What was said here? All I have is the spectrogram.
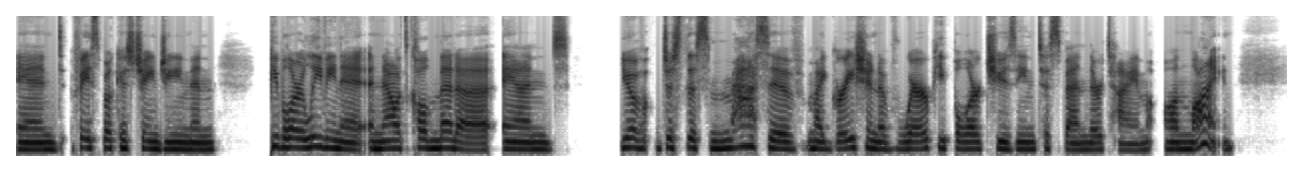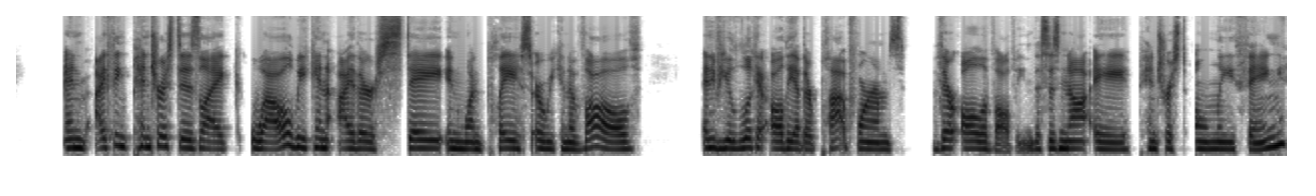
and Facebook is changing, and people are leaving it, and now it's called Meta, and you have just this massive migration of where people are choosing to spend their time online. And I think Pinterest is like, well, we can either stay in one place or we can evolve. And if you look at all the other platforms, they're all evolving. This is not a Pinterest only thing,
